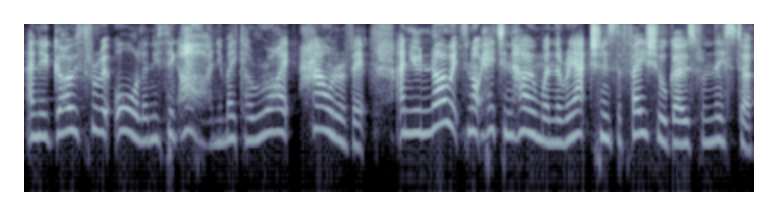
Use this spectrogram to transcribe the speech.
And you go through it all and you think, oh, and you make a right howler of it. And you know it's not hitting home when the reaction is the facial goes from this to.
